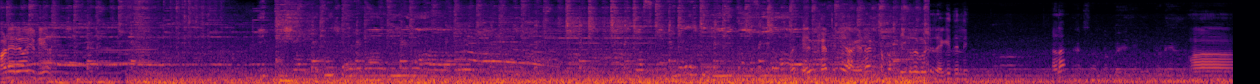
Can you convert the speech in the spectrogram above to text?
ਬਣੇ ਰਹੋ ਜੀ ਫਿਰ। ਇਹ ਵੀ ਖਿੱਚ ਕੇ ਆ ਗਏ ਨਾ 132 ਕਿਲੋਮੀਟਰ ਰਹਿ ਗਈ ਦਿੱਲੀ। ਹੈਨਾ? 190 ਸੀ ਜਿਹੜੇ ਹਾਂ।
